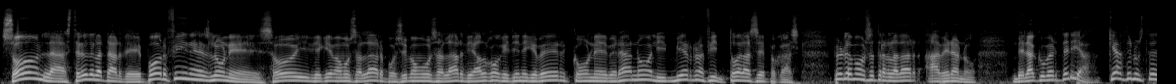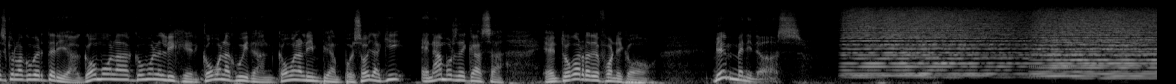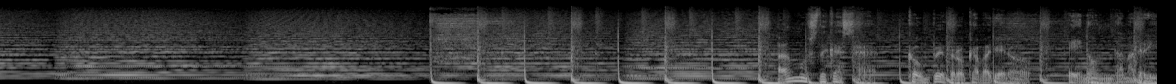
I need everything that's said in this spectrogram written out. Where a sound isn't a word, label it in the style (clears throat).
Son las 3 de la tarde, por fin es lunes. Hoy de qué vamos a hablar? Pues hoy vamos a hablar de algo que tiene que ver con el verano, el invierno, en fin, todas las épocas. Pero lo vamos a trasladar a verano. De la cubertería. ¿Qué hacen ustedes con la cubertería? ¿Cómo la, cómo la eligen? ¿Cómo la cuidan? ¿Cómo la limpian? Pues hoy aquí en Amos de Casa, en tu hogar radiofónico. Bienvenidos. Amos de casa con Pedro Caballero en Onda Madrid.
